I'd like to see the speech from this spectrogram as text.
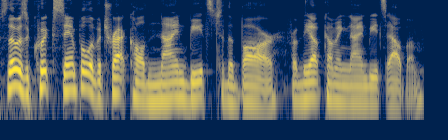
So that was a quick sample of a track called Nine Beats to the Bar from the upcoming Nine Beats album.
